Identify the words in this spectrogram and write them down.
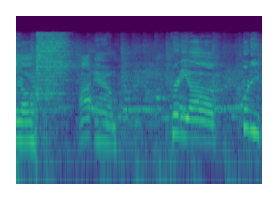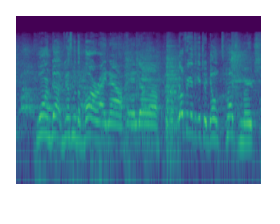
Hey y'all, I am pretty uh pretty warmed up just with the bar right now. And uh don't forget to get your Don't Touch merch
